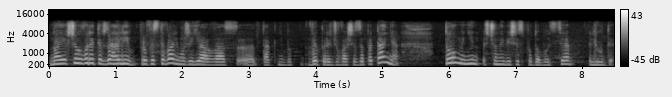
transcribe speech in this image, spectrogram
Ну а якщо говорити взагалі про фестиваль, може я вас е, так ніби випереджу ваші запитання, то мені що найбільше сподобалось, це люди.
